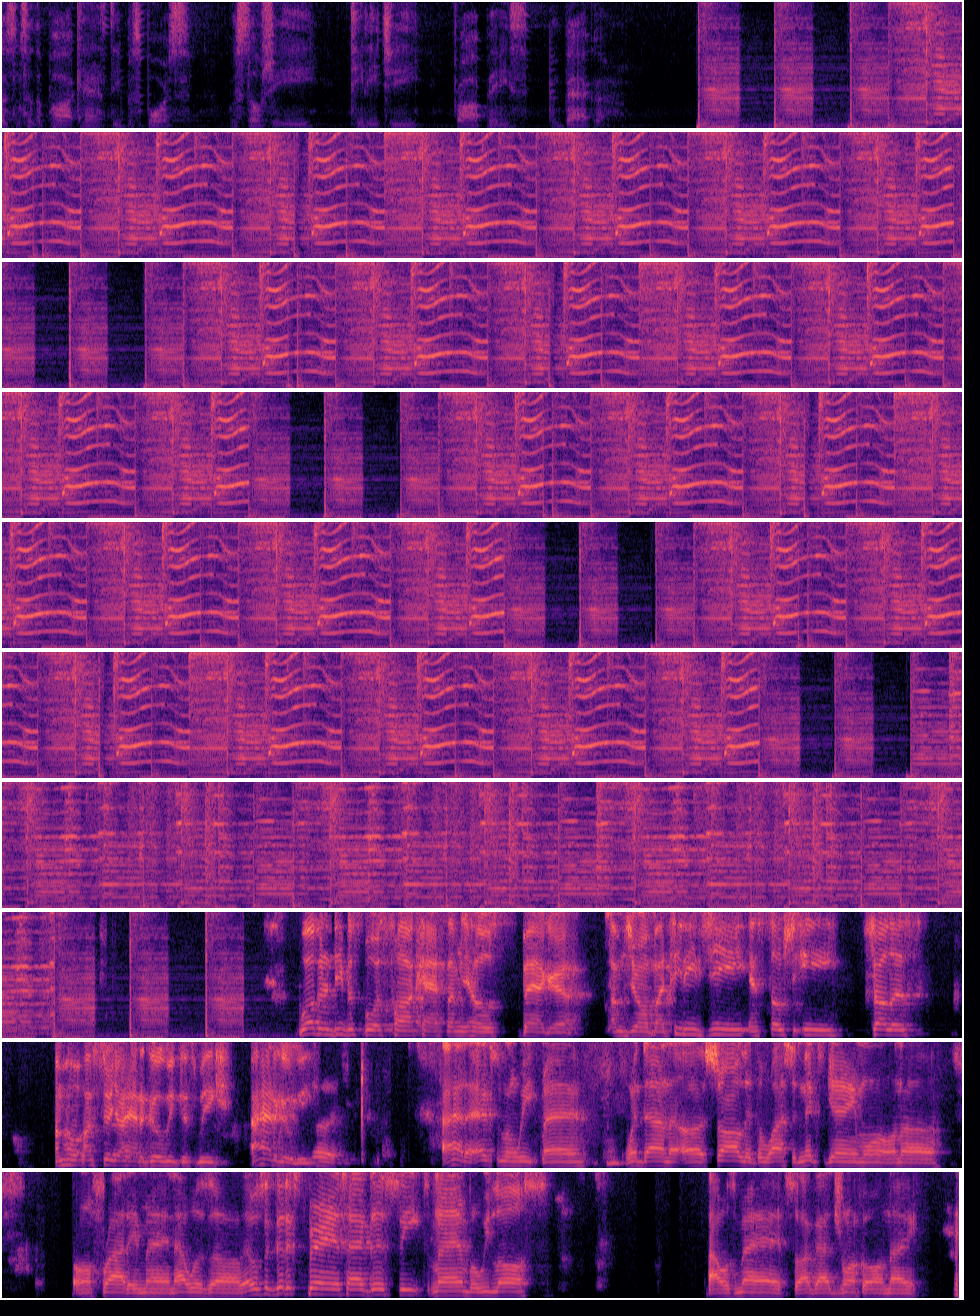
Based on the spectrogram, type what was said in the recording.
listen to the podcast Deeper Sports with Social E, TDG, Broad Base, and Bagger. Oh, oh. Welcome to Deeper Sports Podcast. I'm your host, Bagger. I'm joined by TDG and Social E. Fellas, I'm, ho- I'm sure y'all had a good week this week. I had a good week. Good. I had an excellent week, man. Went down to uh, Charlotte to watch the Knicks game on uh, on Friday, man. That was uh, that was a good experience. Had good seats, man, but we lost. I was mad, so I got drunk all night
